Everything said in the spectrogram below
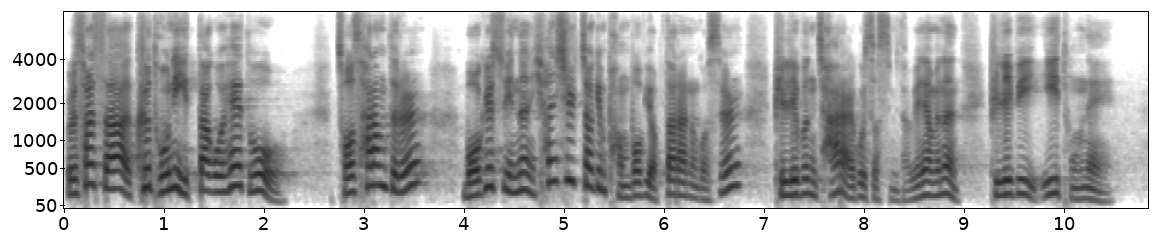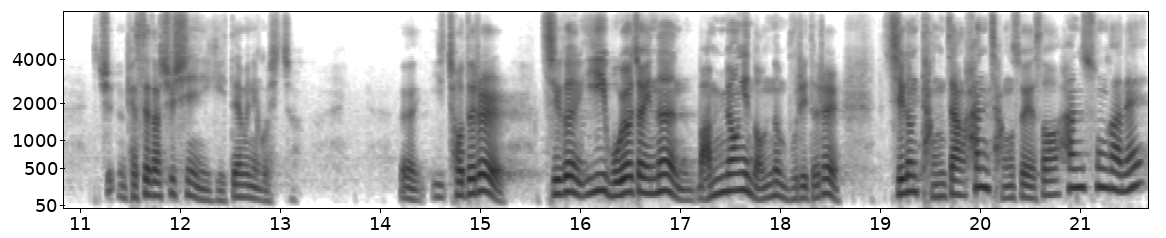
그리고 설사 그 돈이 있다고 해도 저 사람들을 먹일 수 있는 현실적인 방법이 없다라는 것을 빌립은 잘 알고 있었습니다. 왜냐하면 빌립이 이 동네 베세다 출신이기 때문인 것이죠. 네, 저들을 지금 이 모여져 있는 만 명이 넘는 무리들을 지금 당장 한 장소에서 한 순간에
